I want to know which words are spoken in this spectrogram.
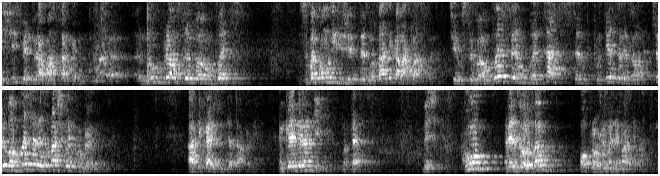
insist pe treaba asta, că uh, nu vreau să vă învăț, să vă comunic rezultate ca la clasă, ci să vă învăț să învățați, să puteți să rezolvați, să vă învăț să rezolvați și voi problemele. Adică care sunt etapele? Încrederea în tine. Notează. Deci, cum rezolvăm o problemă de matematică?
